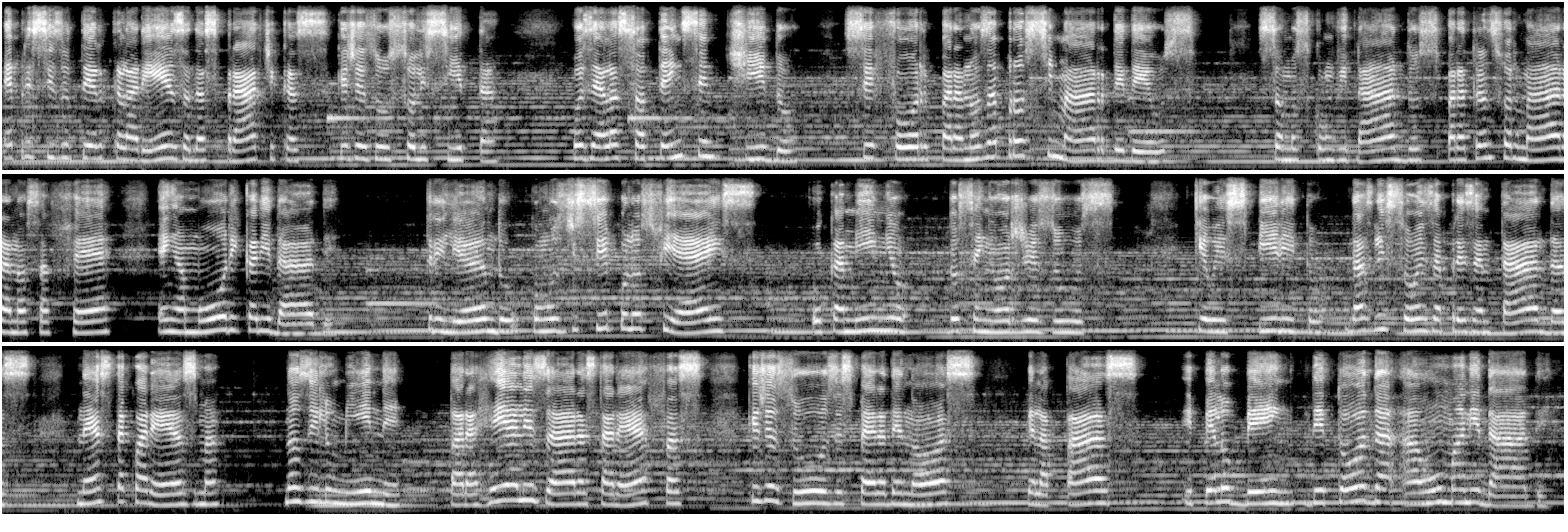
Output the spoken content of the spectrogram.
É preciso ter clareza das práticas que Jesus solicita, pois elas só têm sentido se for para nos aproximar de Deus. somos convidados para transformar a nossa fé em amor e caridade, trilhando com os discípulos fiéis o caminho do Senhor Jesus. Que o Espírito das lições apresentadas nesta Quaresma nos ilumine para realizar as tarefas que Jesus espera de nós, pela paz e pelo bem de toda a humanidade.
